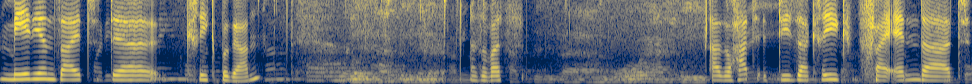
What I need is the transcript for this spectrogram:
Medien, seit der Krieg begann? Also was also hat dieser Krieg verändert,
